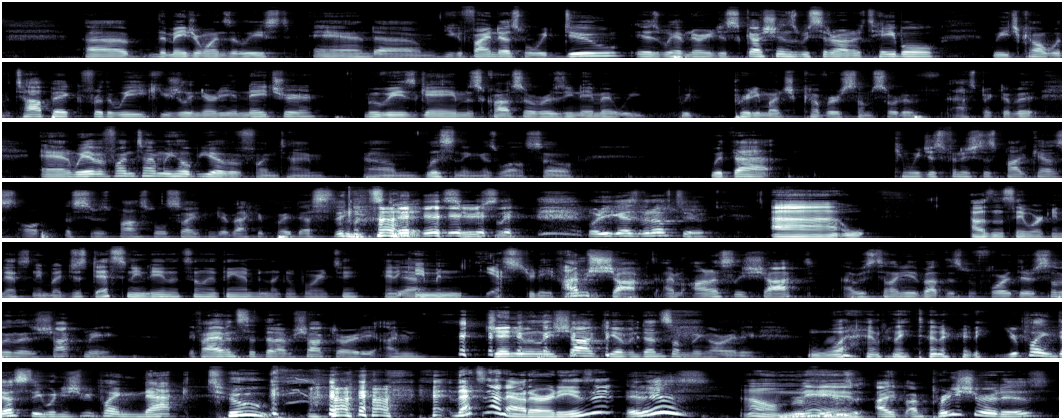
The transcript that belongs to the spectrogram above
uh, the major ones at least. And um, you can find us. What we do is we have nerdy discussions. We sit around a table. We each come up with a topic for the week, usually nerdy in nature, movies, games, crossovers, you name it. We we pretty much cover some sort of aspect of it, and we have a fun time. We hope you have a fun time um, listening as well. So, with that. Can we just finish this podcast all, as soon as possible so I can get back and play Destiny? Let's do it. Seriously. what have you guys been up to? Uh, I was gonna say working Destiny, but just Destiny, dude. That's the only thing I've been looking forward to, and Yeah. it came in yesterday. For I'm me. shocked. I'm honestly shocked. I was telling you about this before. There's something that has shocked me. If I haven't said that I'm shocked already, I'm genuinely shocked you haven't done something already. What haven't I done already? You're playing Destiny when you should be playing Knack 2. That's not out already, is it? It is. Oh Reviews, man, I, I'm pretty sure it is.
